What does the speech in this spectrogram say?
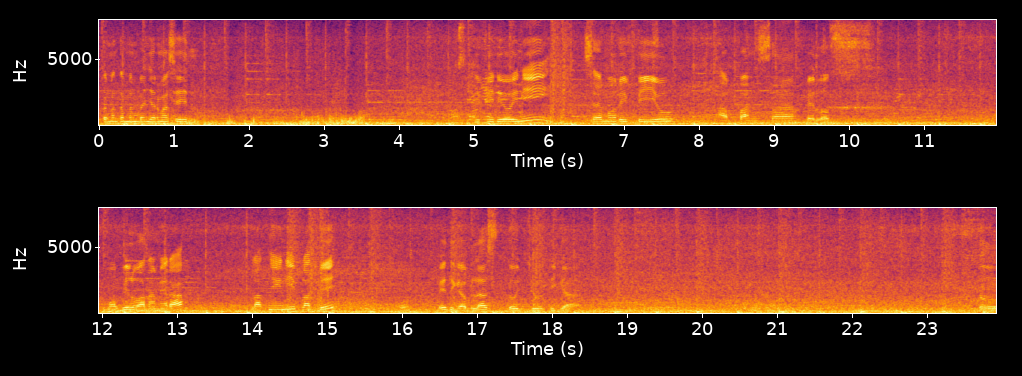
teman-teman Banjarmasin. Di video ini saya mau review Avanza Veloz. Mobil warna merah. Platnya ini plat B. Oh, B1373. Tuh,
